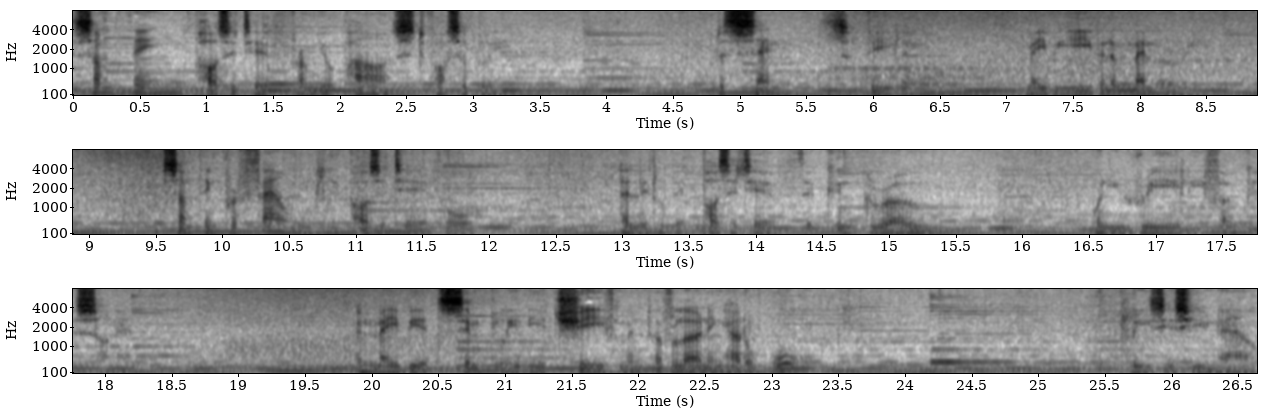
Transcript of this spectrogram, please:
Something positive from your past, possibly, but a sense, a feeling, or maybe even a memory of something profoundly positive or a little bit positive that can grow when you really focus on it. And maybe it's simply the achievement of learning how to walk that pleases you now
